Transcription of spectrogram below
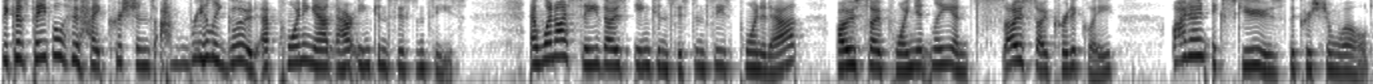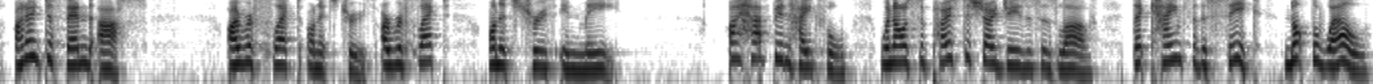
Because people who hate Christians are really good at pointing out our inconsistencies. And when I see those inconsistencies pointed out, oh so poignantly and so, so critically, I don't excuse the Christian world. I don't defend us. I reflect on its truth. I reflect on its truth in me. I have been hateful when I was supposed to show Jesus' love that came for the sick, not the well,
